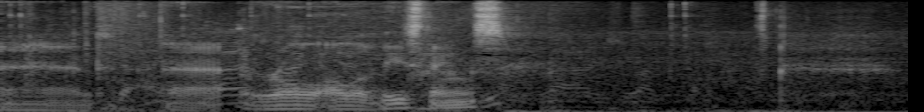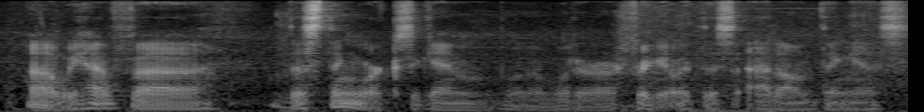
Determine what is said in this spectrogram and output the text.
and uh, roll all of these things. Oh, we have uh, this thing works again. Whatever, I forget what this add-on thing is.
